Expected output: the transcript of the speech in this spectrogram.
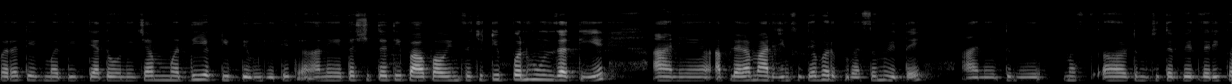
परत एक त्या दोन्हीच्या मध्ये एक टीप देऊन घेते. आणि तशी तर ती पाव पाव इंचची टीप पण होऊन जाते आणि आपल्याला मार्जिनसुद्धा भरपूर असं मिळतं आहे आणि तुम्ही मस्त तुमची तब्येत जरी क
